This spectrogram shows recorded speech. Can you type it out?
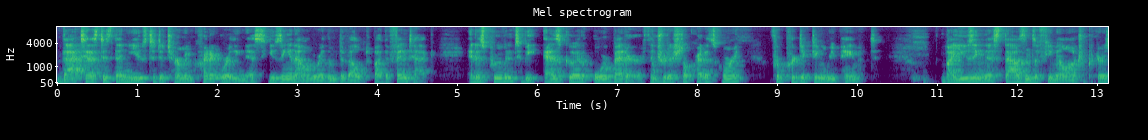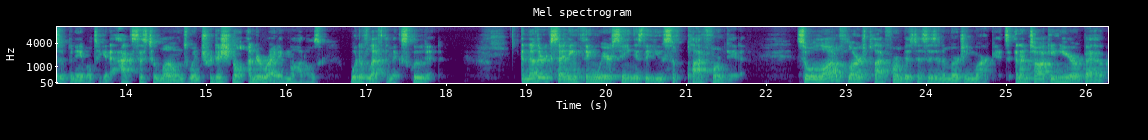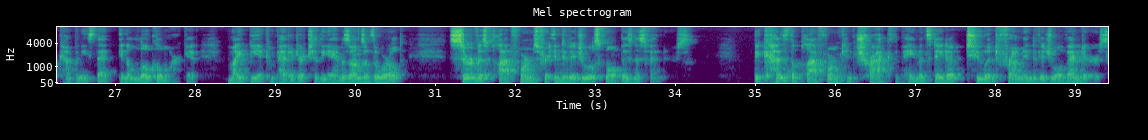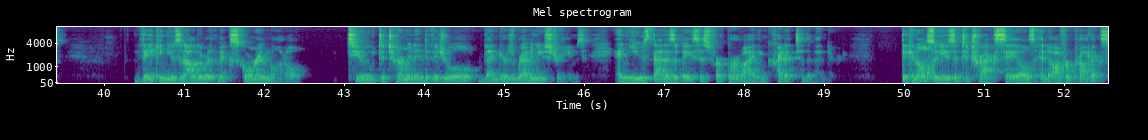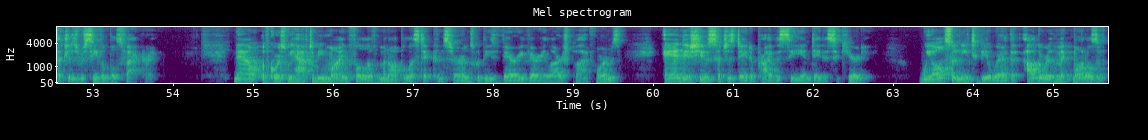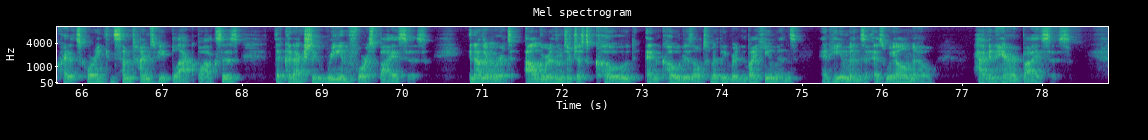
That test is then used to determine creditworthiness using an algorithm developed by the fintech and has proven to be as good or better than traditional credit scoring for predicting repayment. By using this, thousands of female entrepreneurs have been able to get access to loans when traditional underwriting models would have left them excluded. Another exciting thing we are seeing is the use of platform data. So, a lot of large platform businesses in emerging markets, and I'm talking here about companies that in a local market might be a competitor to the Amazons of the world, serve as platforms for individual small business vendors. because the platform can track the payments data to and from individual vendors, they can use an algorithmic scoring model to determine individual vendors' revenue streams and use that as a basis for providing credit to the vendor. They can also use it to track sales and offer products such as receivables factoring. Now, of course, we have to be mindful of monopolistic concerns with these very, very large platforms and issues such as data privacy and data security. We also need to be aware that algorithmic models of credit scoring can sometimes be black boxes that could actually reinforce biases. In other words, algorithms are just code, and code is ultimately written by humans, and humans, as we all know, have inherent biases.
